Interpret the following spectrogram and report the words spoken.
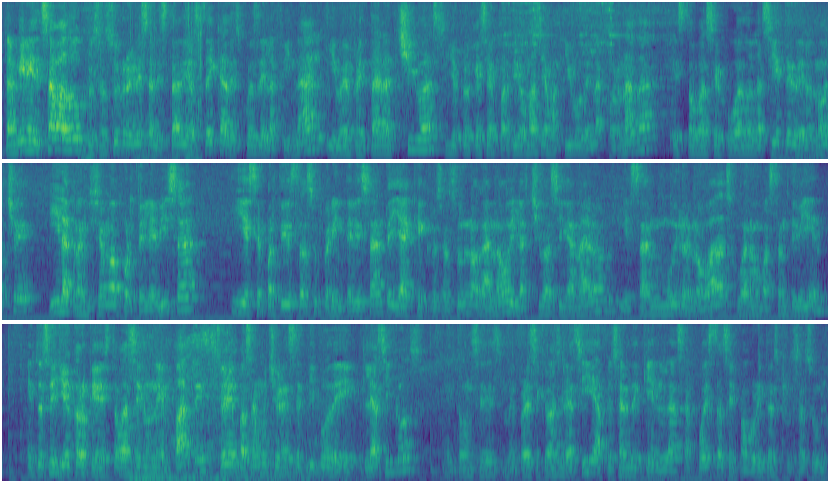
También el sábado, Cruz Azul regresa al Estadio Azteca después de la final y va a enfrentar a Chivas. Yo creo que ese partido más llamativo de la jornada. Esto va a ser jugado a las 7 de la noche y la transmisión va por Televisa. Y ese partido está súper interesante ya que Cruz Azul no ganó y las Chivas sí ganaron y están muy renovadas, jugaron bastante bien. Entonces yo creo que esto va a ser un empate. Suele pasar mucho en este tipo de clásicos, entonces me parece que va a ser así, a pesar de que en las apuestas el favorito es Cruz Azul.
